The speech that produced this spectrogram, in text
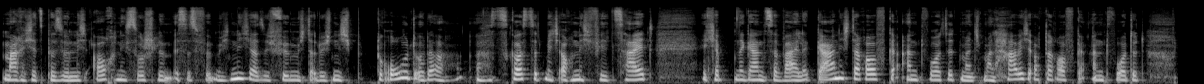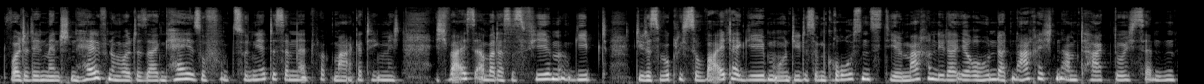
mache ich jetzt persönlich auch nicht so schlimm, ist es für mich nicht. Also ich fühle mich dadurch nicht bedroht oder es kostet mich auch nicht viel Zeit. Ich habe eine ganze Weile gar nicht darauf geantwortet. Manchmal habe ich auch darauf geantwortet und wollte den Menschen helfen und wollte sagen, hey, so funktioniert es im Network Marketing nicht. Ich weiß aber, dass es Firmen gibt, die das wirklich so weitergeben und die das im großen Stil machen, die da ihre 100 Nachrichten am Tag durchsenden.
